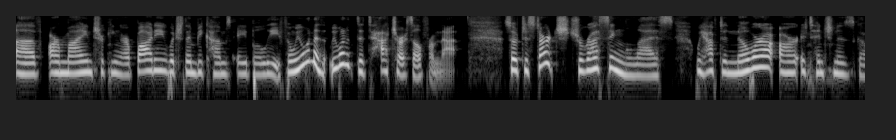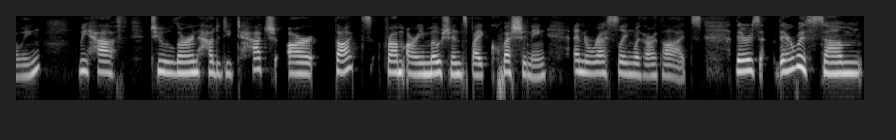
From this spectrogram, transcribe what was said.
of our mind tricking our body which then becomes a belief. And we want to we want to detach ourselves from that. So to start stressing less, we have to know where our, our attention is going. We have to learn how to detach our thoughts from our emotions by questioning and wrestling with our thoughts. There's there was some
